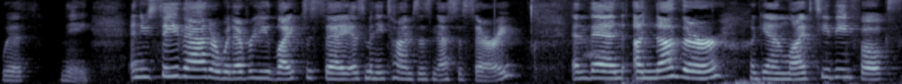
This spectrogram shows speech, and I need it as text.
with me. And you say that or whatever you'd like to say as many times as necessary. And then another again live tv folks.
